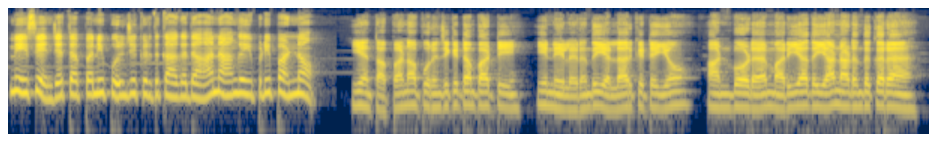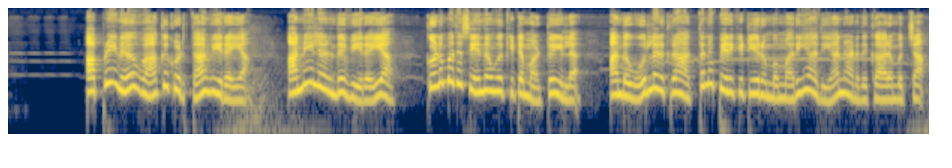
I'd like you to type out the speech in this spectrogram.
நீ செஞ்ச தப்ப நீ புரிஞ்சுக்கிறதுக்காக தான் நாங்க இப்படி பண்ணோம். என் தப்பா நான் புரிஞ்சுக்கிட்டேன் பாட்டி. இன்னையிலிருந்து எல்லார்கிட்டேயும் அன்போட மரியாதையா நடந்துக்கிறேன். அப்படின்னு வாக்கு கொடுத்தான் வீரையா. அன்னையில இருந்து வீரையா குடும்பத்தை சேர்ந்தவங்க கிட்ட மட்டும் இல்ல அந்த ஊர்ல இருக்கிற அத்தனை பேருக்கிட்டயும் ரொம்ப மரியாதையா நடந்துக்க ஆரம்பிச்சான்.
